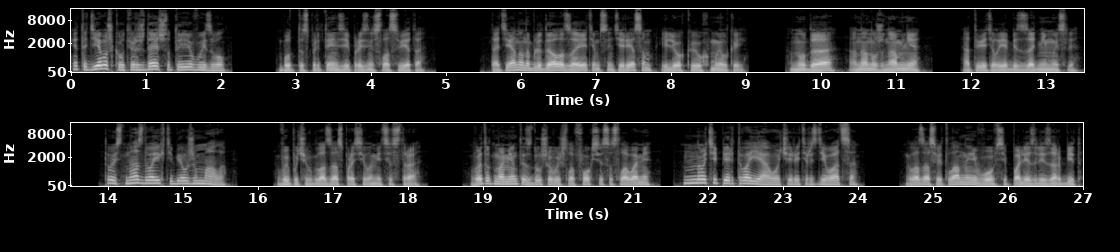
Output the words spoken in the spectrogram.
«Эта девушка утверждает, что ты ее вызвал», — будто с претензией произнесла Света. Татьяна наблюдала за этим с интересом и легкой ухмылкой. «Ну да, она нужна мне», — ответил я без задней мысли. «То есть нас двоих тебе уже мало?» Выпучив глаза, спросила медсестра. В этот момент из душа вышла Фокси со словами «Ну, теперь твоя очередь раздеваться». Глаза Светланы и вовсе полезли из орбит.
